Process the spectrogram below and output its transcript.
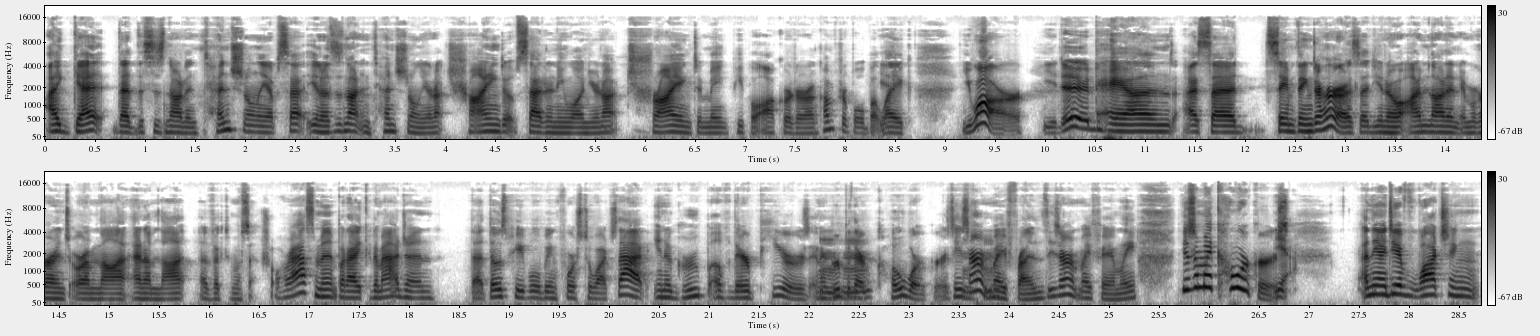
I get that this is not intentionally upset. You know, this is not intentional. You're not trying to upset anyone. You're not trying to make people awkward or uncomfortable, but Yeah. like you are. You did. And I said same thing to her. I said, you know, I'm not an immigrant or I'm not and I'm not a victim of sexual harassment, but I could imagine that those people being forced to watch that in a group of their peers, in a group of their coworkers. These aren't Mhm. my friends, these aren't my family. These are my coworkers. Yeah. And the idea of watching,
